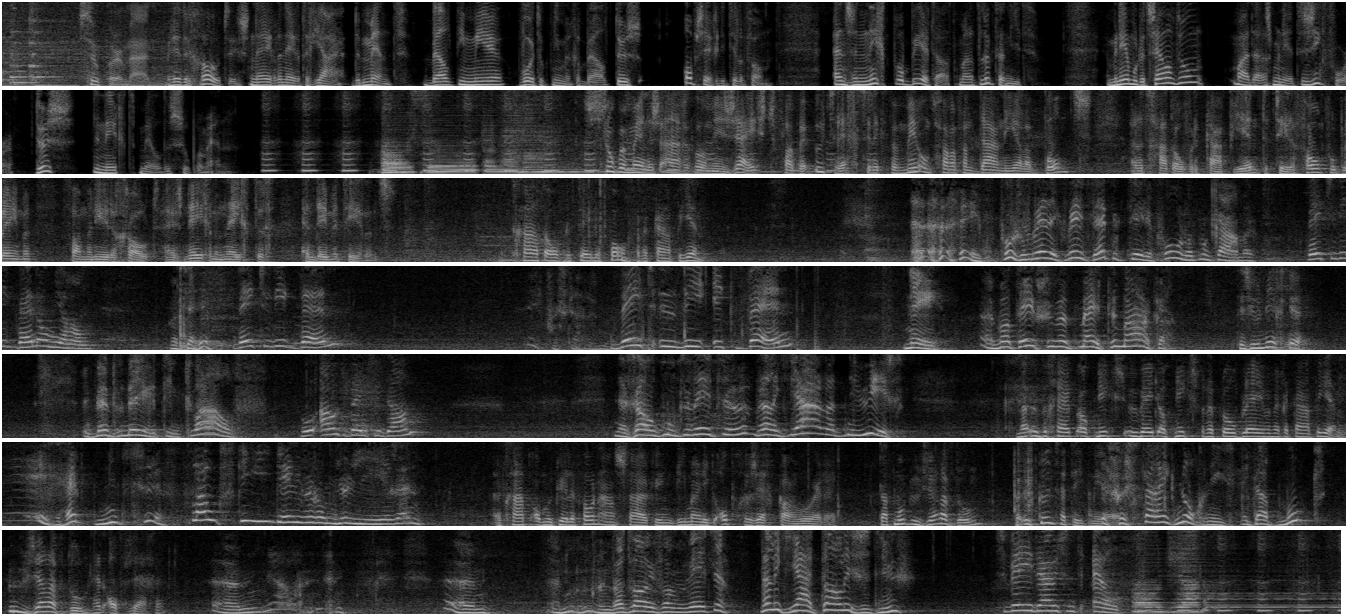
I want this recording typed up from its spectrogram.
Superman. Meneer De Groot is 99 jaar, dement. Belt niet meer, wordt ook niet meer gebeld. Dus opzeggen die telefoon. En zijn nicht probeert dat, maar het lukt dan niet. En meneer moet het zelf doen, maar daar is meneer te ziek voor. Dus de nicht mailde Superman. Oh, Superman. Superman is aangekomen in Zeist, vlakbij Utrecht. En ik heb een mail ontvangen van Danielle Bond. En het gaat over de KPN, de telefoonproblemen van meneer De Groot. Hij is 99 en dementerend. Het gaat over de telefoon van de KPN. Voor zover ik weet heb ik telefoon op mijn kamer. Weet u wie ik ben, oom Jan? Wat zeg je? Weet u wie ik ben? Ik versta het niet. Weet u wie ik ben? Nee. En wat heeft ze met mij te maken? Het is uw nichtje. Ik ben van 1912. Hoe oud bent u dan? Dan zou ik moeten weten welk jaar het nu is. Maar u begrijpt ook niks, u weet ook niks van de problemen met de KPN? Ik heb niet het flauwste idee waarom jullie hier zijn. Het gaat om uw telefoonaansluiting die maar niet opgezegd kan worden. Dat moet u zelf doen, maar u kunt het niet meer. Dat versta ik nog niet. Dat moet? U zelf doen, het opzeggen. Um, nou, um, en wat wou je van me weten? Welk jaartal is het nu? 2011.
